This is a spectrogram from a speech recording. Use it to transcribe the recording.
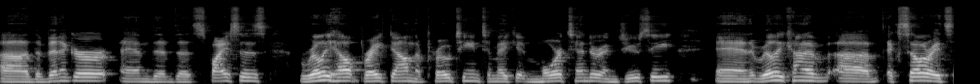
Uh, the vinegar and the, the spices really help break down the protein to make it more tender and juicy. And it really kind of uh, accelerates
